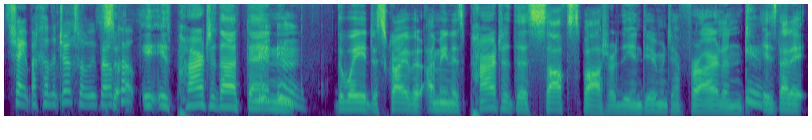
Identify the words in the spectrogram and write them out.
straight back on the drugs when we broke So up. is part of that then the way you describe it? I mean, is part of the soft spot or the endearment you have for Ireland is that it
